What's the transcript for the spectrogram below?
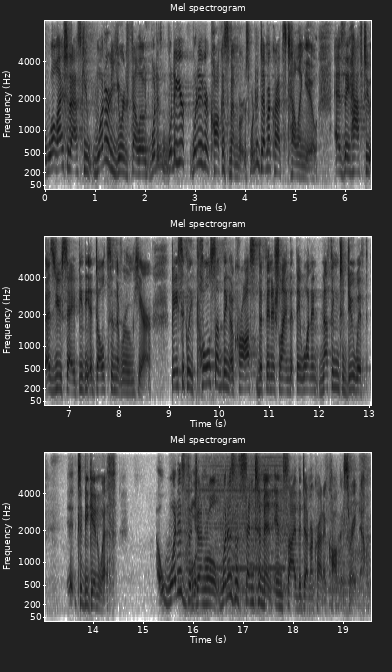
well, I should ask you, what are your fellow, what, is, what are your, what are your caucus members? What are Democrats telling you as they have to, as you say, be the adults in the room here? Basically pull something across the finish line that they wanted nothing to do with to begin with. What is the general, what is the sentiment inside the Democratic caucus right now?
